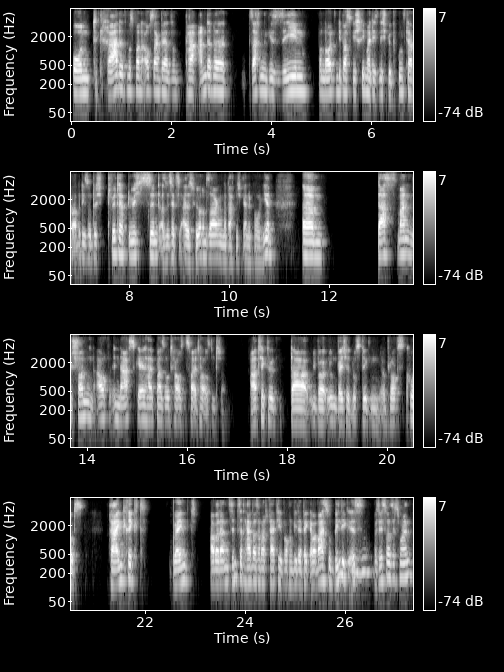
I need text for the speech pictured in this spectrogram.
Und gerade muss man auch sagen, da so ein paar andere Sachen gesehen, von Leuten, die was geschrieben haben, die es nicht geprüft haben, aber die so durch Twitter durch sind, also ist jetzt alles Hören sagen, man darf mich gerne korrigieren, ähm, dass man schon auch in Nachscale halt mal so 1000, 2000 Artikel da über irgendwelche lustigen äh, Blogs kurz reinkriegt, rankt, aber dann sind sie teilweise nach drei, vier Wochen wieder weg. Aber weil es so billig ist, mhm. verstehst du, was ich meine?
